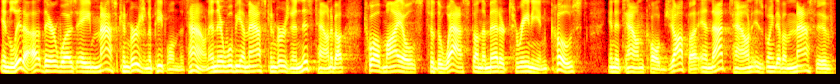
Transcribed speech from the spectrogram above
in Lydda, there was a mass conversion of people in the town, and there will be a mass conversion in this town about 12 miles to the west on the Mediterranean coast in a town called Joppa, and that town is going to have a massive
